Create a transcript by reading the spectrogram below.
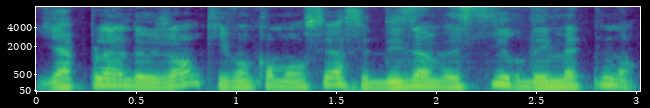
Il y a plein de gens qui vont commencer à se désinvestir dès maintenant.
